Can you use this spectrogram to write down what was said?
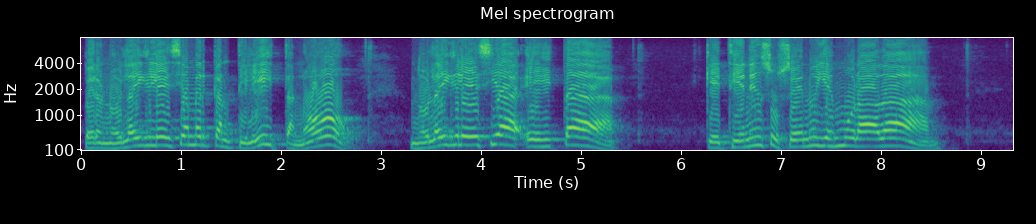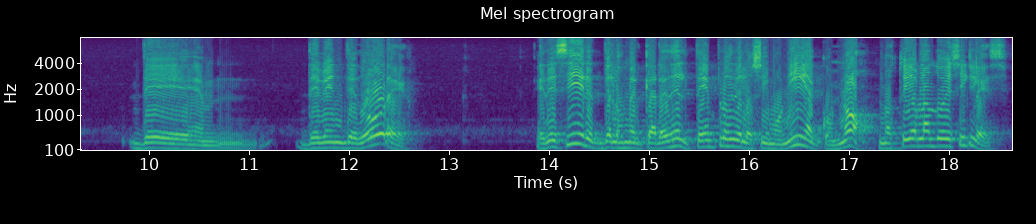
pero no es la iglesia mercantilista, no, no la iglesia esta que tiene en su seno y es morada de, de vendedores, es decir, de los mercaderes del templo y de los simoníacos, no, no estoy hablando de esa iglesia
